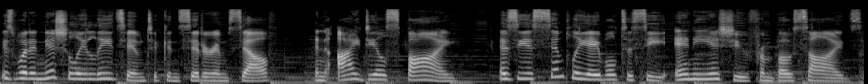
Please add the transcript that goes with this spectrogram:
is what initially leads him to consider himself an ideal spy, as he is simply able to see any issue from both sides.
